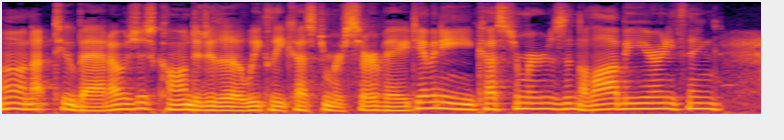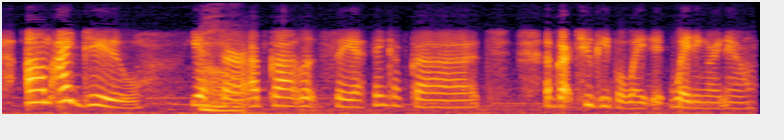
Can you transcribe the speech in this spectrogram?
Oh, not too bad. I was just calling to do the weekly customer survey. Do you have any customers in the lobby or anything? Um, I do. Yes, Oh. sir. I've got. Let's see. I think I've got. I've got two people wait, waiting right now.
